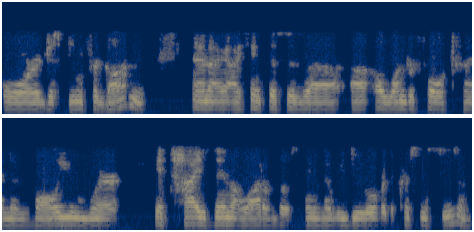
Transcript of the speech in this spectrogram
or just being forgotten. And I, I think this is a, a wonderful kind of volume where it ties in a lot of those things that we do over the Christmas season.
